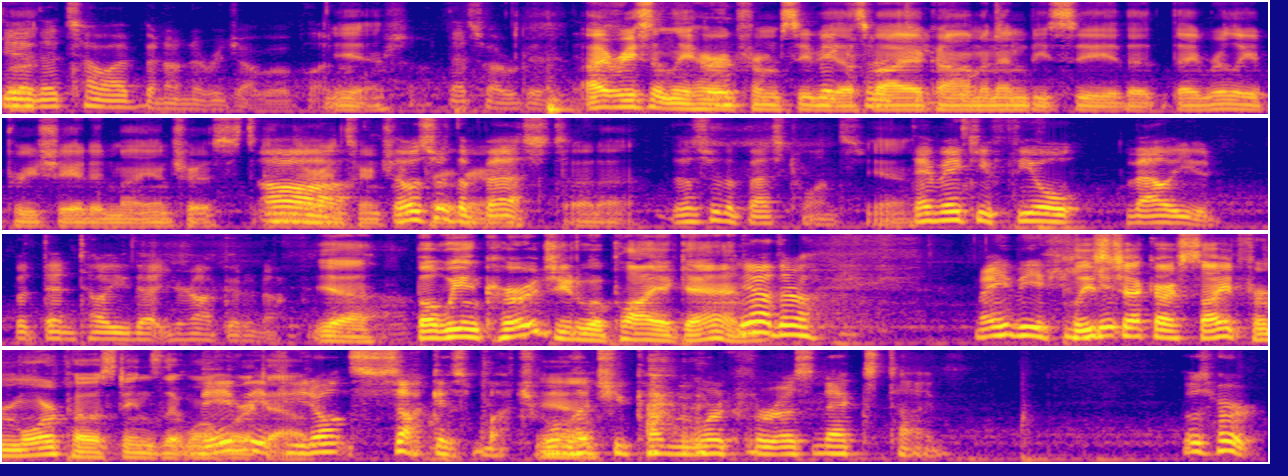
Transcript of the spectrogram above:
Yeah, But- that's how I've been on every job I've applied Yeah. for. So that's why we're doing this. I recently heard from CBS Viacom and NBC that they really appreciated my interest in Oh, their internship. those are the best. But, uh, Those are the best ones. Yeah. They make you feel valued, but then tell you that you're not good enough. yeah, but we encourage you to apply again. Yeah, they're maybe if you Please get- check our site for more postings that won't work Maybe if out. you don't suck as much, we'll Yeah. let you come and work for us next time. Those hurt.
